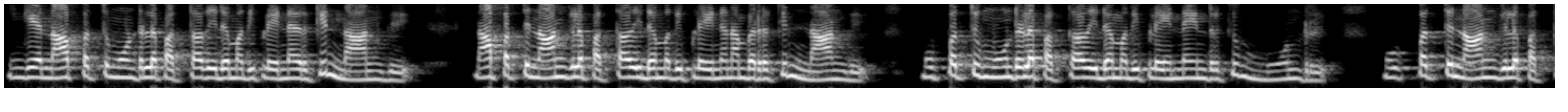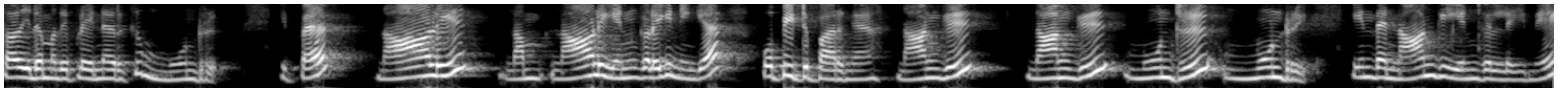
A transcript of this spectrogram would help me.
இங்கே நாற்பத்து மூன்றில் பத்தாவது இடமதிப்புல என்ன இருக்குது நான்கு. நாற்பத்தி நான்குல பத்தாவது இடமதிப்புல என்ன நம்பர் இருக்கு? நான்கு. முப்பத்து மூன்றுல பத்தாவது இடமதிப்புல என்ன இருக்கு? மூன்று. முப்பத்து நான்குல பத்தாவது இடமதிப்புல என்ன இருக்கு? மூன்று. இப்ப நாலு நம் நாலு எண்களையும் நீங்க ஒப்பிட்டு பாருங்க. நான்கு நான்கு மூன்று மூன்று. இந்த நான்கு எண்கள்லையுமே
